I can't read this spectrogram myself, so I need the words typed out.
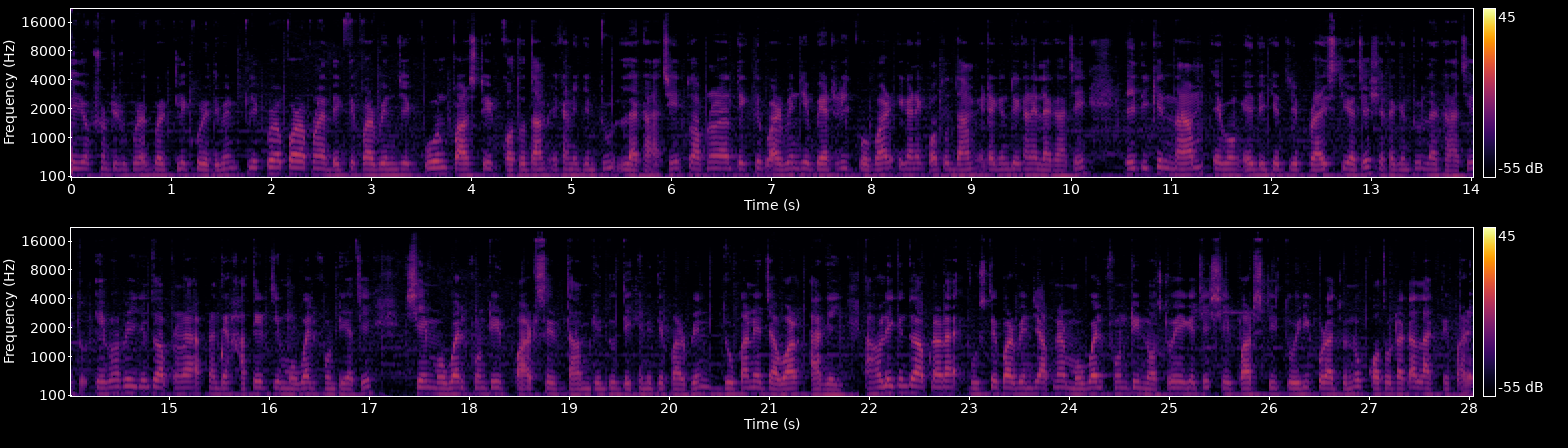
এই অপশনটির উপর একবার ক্লিক করে দেবেন। ক্লিক করার পর আপনারা দেখতে পারবেন যে কোন পার্সটির কত দাম এখানে কিন্তু লেখা আছে। তো আপনারা দেখতে পারবেন যে ব্যাটারি কভার এখানে কত দাম এটা কিন্তু এখানে লেখা আছে। এইদিকে নাম এবং এদিকে যে প্রাইসটি আছে সেটা কিন্তু লেখা আছে। তো এভাবেই কিন্তু আপনারা আপনাদের হাতের যে মোবাইল ফোনটি আছে, সেই মোবাইল ফোনটির পার্টসের দাম কিন্তু দেখে নিতে পারবেন দোকানে যাওয়ার আগেই। তাহলে কিন্তু আপনারা বুঝতে পারবেন যে আপনার মোবাইল ফোনটি নষ্ট হয়ে গেছে সেই পার্টসটি তৈরি করার জন্য কত টাকা লাগতে পারে।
